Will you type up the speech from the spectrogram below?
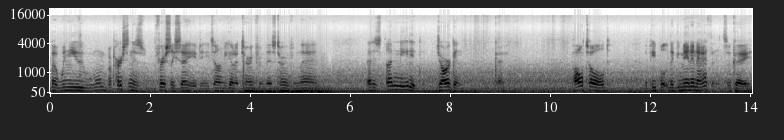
But when you when a person is freshly saved and you tell them you got to turn from this, turn from that, that is unneeded jargon, okay? Paul told the people, the men in Athens, okay,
